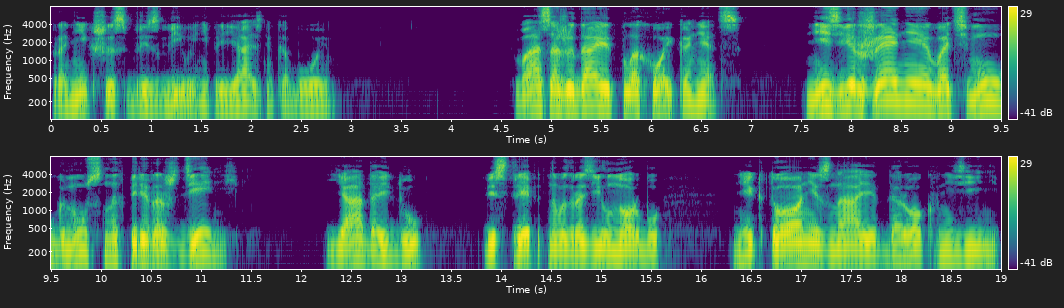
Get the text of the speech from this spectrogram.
проникшись брезгливой неприязнью к обоим. Вас ожидает плохой конец, низвержение во тьму гнусных перерождений. Я дойду, — бестрепетно возразил Норбу, — никто не знает дорог в низине.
